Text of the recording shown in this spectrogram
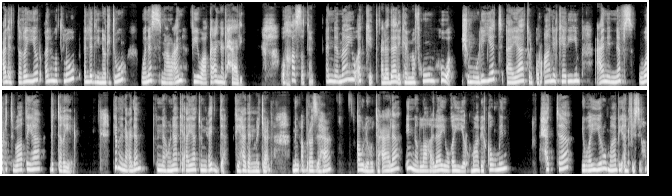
على التغير المطلوب الذي نرجوه ونسمع عنه في واقعنا الحالي وخاصة أن ما يؤكد على ذلك المفهوم هو شمولية آيات القرآن الكريم عن النفس وارتباطها بالتغيير كما نعلم أن هناك آيات عدة في هذا المجال من أبرزها قوله تعالى إن الله لا يغير ما بقوم حتى يغيروا ما بأنفسهم.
